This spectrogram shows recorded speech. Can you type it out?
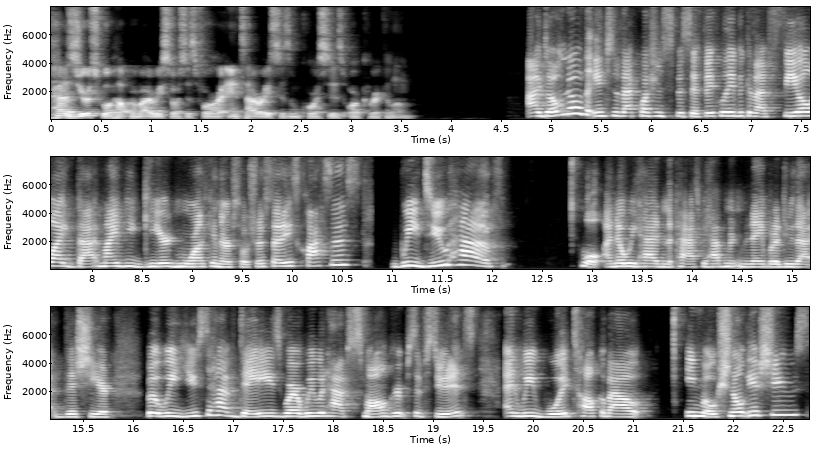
Has your school helped provide resources for anti racism courses or curriculum? I don't know the answer to that question specifically because I feel like that might be geared more like in their social studies classes. We do have, well, I know we had in the past, we haven't been able to do that this year, but we used to have days where we would have small groups of students and we would talk about emotional issues.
